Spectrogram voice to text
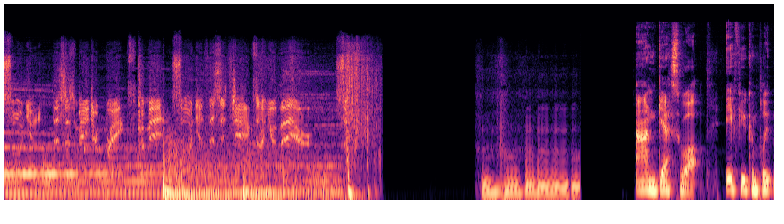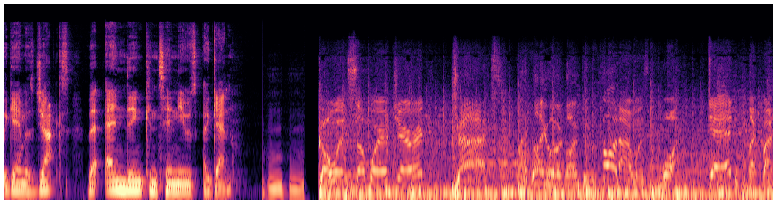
Sonya, this is Major Briggs. Come in. Sonya, this is Jax. Are you there? And guess what? If you complete the game as Jax, the ending continues again. Going somewhere, Jarek? Jax! I thought you were going to. Thought I was what? Dead? Like my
